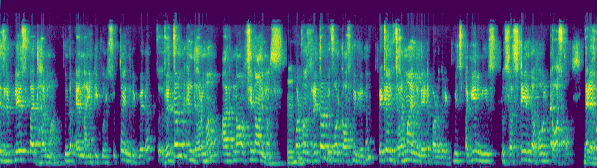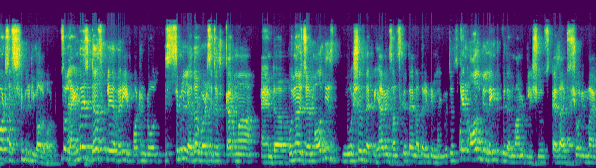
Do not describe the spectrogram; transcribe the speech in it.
is replaced by dharma in the 1090 Purusha Sukta in Rig Veda. So rhythm and dharma are now synonymous. Mm-hmm. What was rhythm before cosmic rhythm becomes dharma in the later part of the Rig, which again means to sustain the whole cosmos. That yeah. is what sustainability is all about. So language does play a very important role. Similarly, other words such as karma and uh, punarjan, all these notions that we have in Sanskrit and other Indian languages can all be linked with environmental issues, as I've shown in my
